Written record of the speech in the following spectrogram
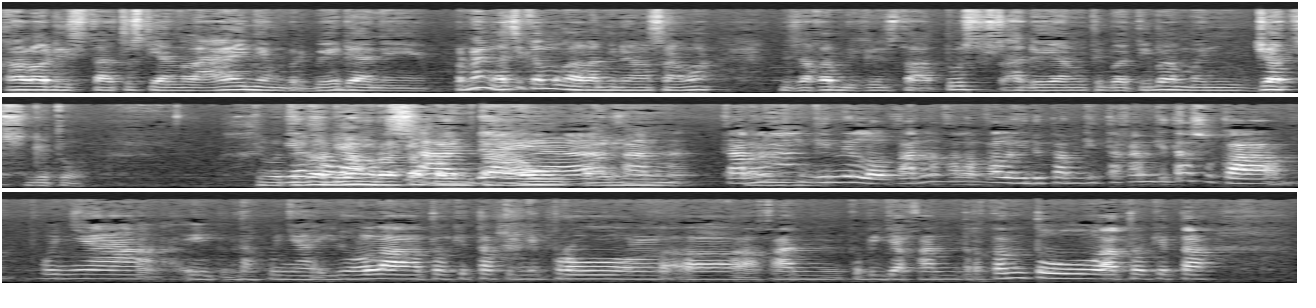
kalau di status yang lain yang berbeda nih pernah nggak sih kamu ngalamin yang sama? Misalkan bikin status terus ada yang tiba-tiba menjudge gitu. Tiba-tiba dia Ya, kalau ngerasa paling ada tahu ya, paling karena, karena gini loh karena kalau kalau kehidupan kita kan kita suka punya entah punya idola atau kita punya pro eh, akan kebijakan tertentu atau kita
